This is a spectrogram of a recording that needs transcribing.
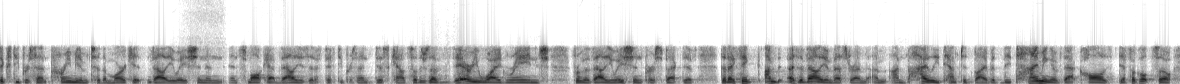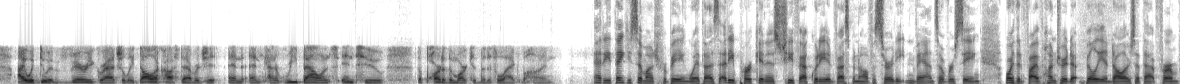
60% premium to the market valuation and, and small cap values at a 50% discount. So there's a very wide range from a valuation perspective that I think I'm, as a value investor, I'm, I'm, I'm highly tempted by, but the timing of that call is difficult. So I would do it very gradually, dollar cost average it and, and kind of rebalance into the part of the market that is lag behind. Eddie, thank you so much for being with us. Eddie Perkin is Chief Equity Investment Officer at Eaton Vance, overseeing more than $500 billion at that firm.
